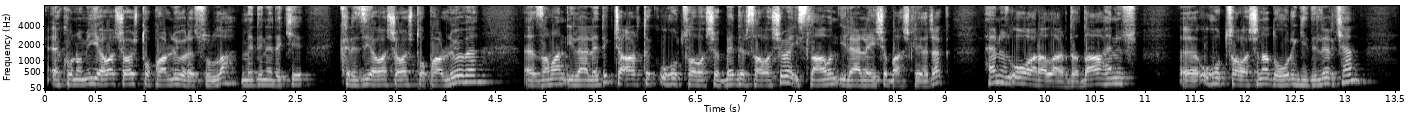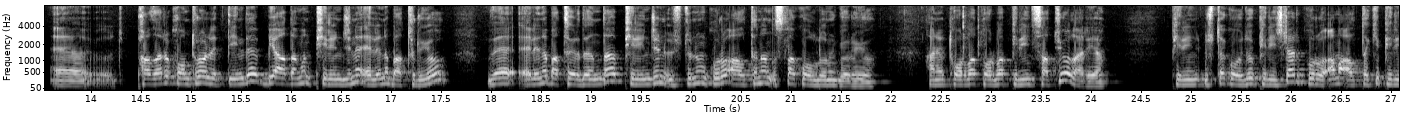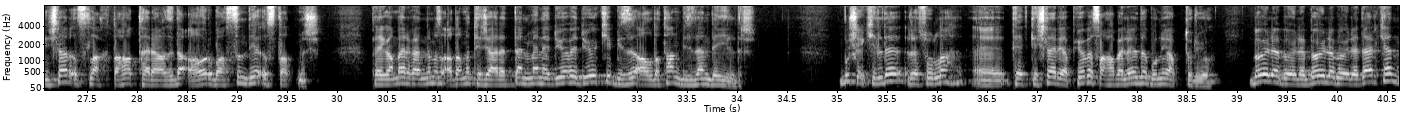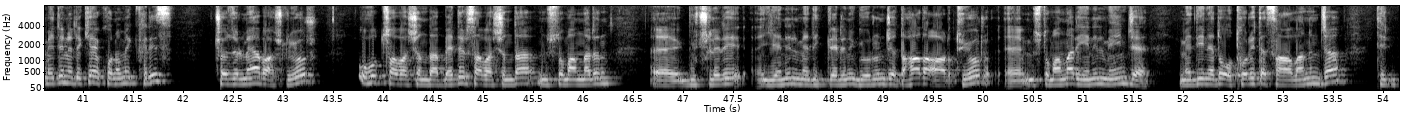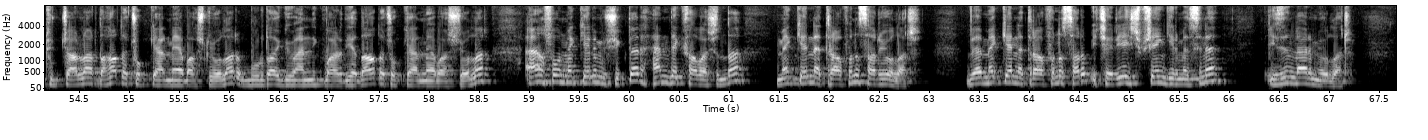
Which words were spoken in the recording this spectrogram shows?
Ekonomiyi yavaş yavaş toparlıyor Resulullah. Medine'deki krizi yavaş yavaş toparlıyor ve e, zaman ilerledikçe artık Uhud Savaşı, Bedir Savaşı ve İslam'ın ilerleyişi başlayacak. Henüz o aralarda daha henüz e, Uhud Savaşı'na doğru gidilirken e, pazarı kontrol ettiğinde bir adamın pirincine elini batırıyor ve elini batırdığında pirincin üstünün kuru altının ıslak olduğunu görüyor. Hani torba torba pirinç satıyorlar ya. Pirin, üste koyduğu pirinçler kuru ama alttaki pirinçler ıslak. Daha terazide ağır bassın diye ıslatmış. Peygamber Efendimiz adamı ticaretten men ediyor ve diyor ki bizi aldatan bizden değildir. Bu şekilde Resulullah e, teftişler yapıyor ve sahabeleri de bunu yaptırıyor. Böyle böyle böyle böyle derken Medine'deki ekonomik kriz çözülmeye başlıyor. Uhud Savaşı'nda, Bedir Savaşı'nda Müslümanların e, güçleri yenilmediklerini görünce daha da artıyor. E, Müslümanlar yenilmeyince Medine'de otorite sağlanınca tü- tüccarlar daha da çok gelmeye başlıyorlar. Burada güvenlik var diye daha da çok gelmeye başlıyorlar. En son Mekkeli müşrikler Hendek Savaşı'nda Mekke'nin etrafını sarıyorlar. Ve Mekke'nin etrafını sarıp içeriye hiçbir şeyin girmesine izin vermiyorlar.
